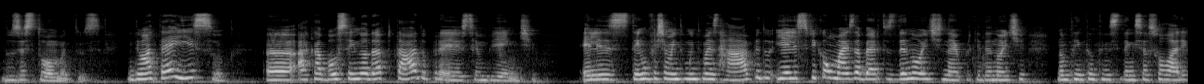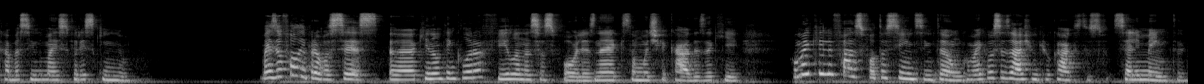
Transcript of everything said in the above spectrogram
dos estômatos. Então, até isso uh, acabou sendo adaptado para esse ambiente. Eles têm um fechamento muito mais rápido e eles ficam mais abertos de noite, né? Porque de noite não tem tanta incidência solar e acaba sendo mais fresquinho. Mas eu falei para vocês uh, que não tem clorofila nessas folhas, né? Que são modificadas aqui. Como é que ele faz fotossíntese, então? Como é que vocês acham que o cactus se alimenta?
